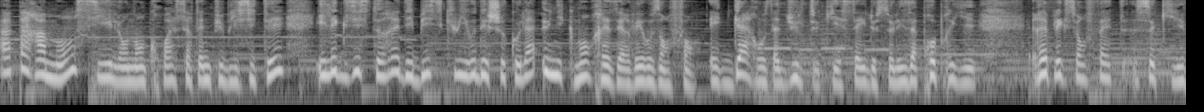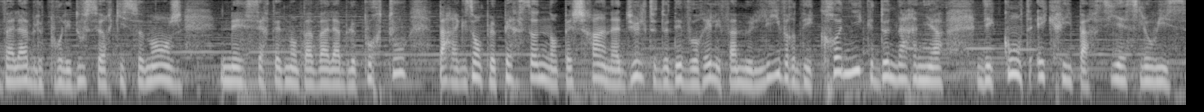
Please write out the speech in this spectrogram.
Apparemment, si l'on en croit certaines publicités, il existerait des biscuits ou des chocolats uniquement réservés aux enfants et gare aux adultes qui essayent de se les approprier. Réflexion faite, ce qui est valable pour les douceurs qui se mangent n'est certainement pas valable pour tout. Par exemple, personne n'empêchera un adulte de dévorer les fameux livres des chroniques de Narnia, des contes écrits par C.S. Lewis.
